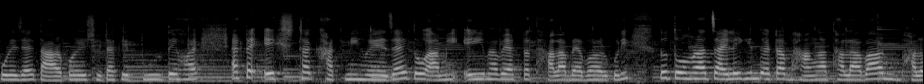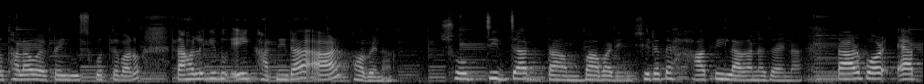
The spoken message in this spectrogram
পড়ে যায়। তারপরে সেটাকে তুলতে হয়। একটা এক্সট্রা খাটনি হয়ে যায়। তো আমি এইভাবে একটা থালা ব্যবহার করি। তো তোমরা চাইলে কিন্তু একটা ভাঙা থালা বা ভালো থালাও একটা ইউজ করতে পারো। তাহলে কিন্তু এই খাটনিটা আর হবে না। সবজির যা দাম, বাবারে, সেটাতে হাতই লাগানো যায় না। তারপর এত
